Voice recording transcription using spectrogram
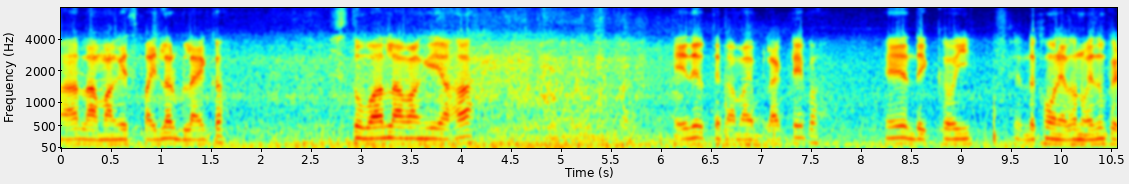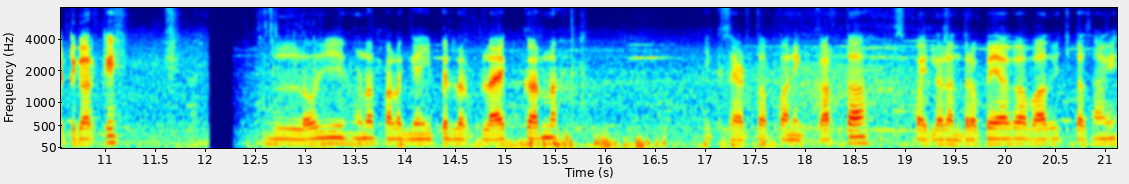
ਆਹ ਲਾਵਾਂਗੇ ਸਪਾਈਲਰ ਬਲੈਕ। ਇਸ ਤੋਂ ਬਾਅਦ ਲਾਵਾਂਗੇ ਆਹ ਇਹਦੇ ਉੱਤੇ ਲਾਵਾਂਗੇ ਬਲੈਕ ਟੇਪ ਇਹ ਦੇਖੋ ਜੀ, ਫਿਰ ਦਿਖਾਉਂਦੇ ਆ ਤੁਹਾਨੂੰ ਇਹਨੂੰ ਫਿੱਟ ਕਰਕੇ। ਲਓ ਜੀ, ਹੁਣ ਆਪਾਂ ਲੱਗੇ ਜੀ ਪਿਲਰ ਬਲੈਕ ਕਰਨ। ਇੱਕ ਸਾਈਡ ਤਾਂ ਆਪਾਂ ਨੇ ਕਰਤਾ ਸਪਾਈਲਰ ਅੰਦਰ ਪਿਆਗਾ, ਬਾਅਦ ਵਿੱਚ ਕਸਾਂਗੇ।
